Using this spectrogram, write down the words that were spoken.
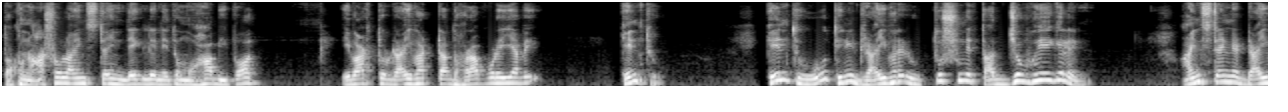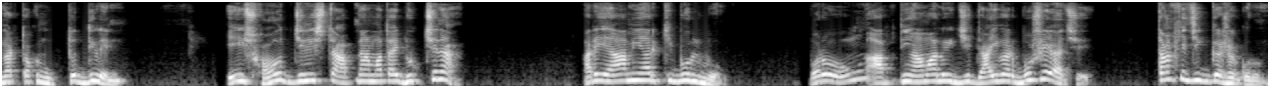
তখন আসল আইনস্টাইন দেখলেন, এ তো মহাবিপদ এবার তো ড্রাইভারটা ধরা পড়ে যাবে। কিন্তু কিন্তু তিনি ড্রাইভারের উত্তর শুনে তাজ্জব হয়ে গেলেন। আইনস্টাইনের ড্রাইভার তখন উত্তর দিলেন, এই সহজ জিনিসটা আপনার মাথায় ঢুকছে না? আরে আমি আর কি বলব? বরং আপনি আমার ওই যে ড্রাইভার বসে আছে, তাকে জিজ্ঞাসা করুন,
